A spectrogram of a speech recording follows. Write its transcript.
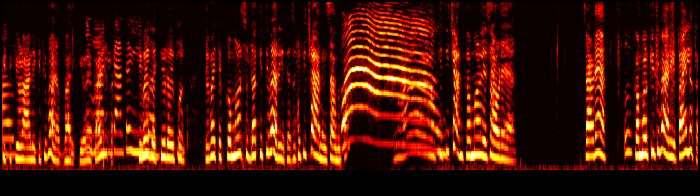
किती केळ आले किती भारी भारी केळ आहे पाहिजे का? ती बाई आहे पण ते बाई ते कमळ सुद्धा किती भारी आहे त्याचं किती छान आहे वाव, किती छान कमळ आहे सावड्या. सावड्या कमळ किती भारी आहे पाहिलं का?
